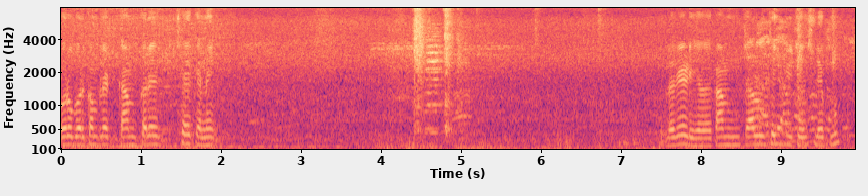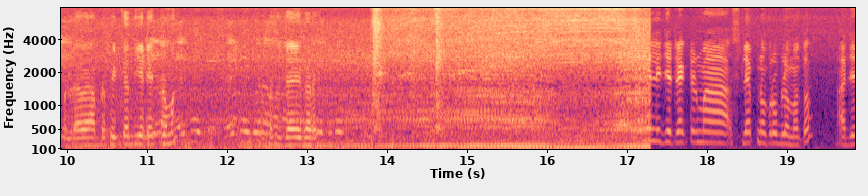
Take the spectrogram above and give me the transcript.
બરોબર કમ્પ્લીટ કામ કરે છે કે નહીં. એટલે રેડી હવે કામ ચાલુ થઈ ગયું છે સ્લેબનું એટલે હવે આપણે ફિટ કરી દઈએ ટ્રેક્ટરમાં. પછી જઈએ ઘરે. જે ટ્રેક્ટરમાં સ્લેપનો પ્રોબ્લેમ હતો આજે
